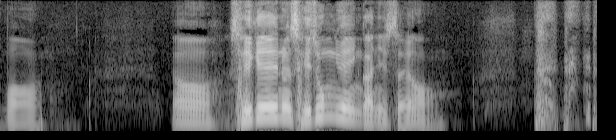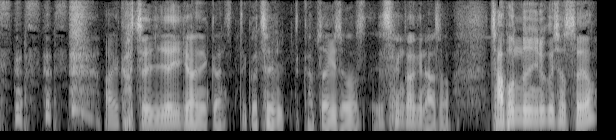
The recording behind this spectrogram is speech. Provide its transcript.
뭐 어, 세계에는 세 종류의 인간이 있어요. 아, 갑자기 이 얘기 하니까 그 갑자기 저 생각이 나서 자본론 읽으셨어요?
